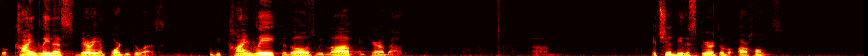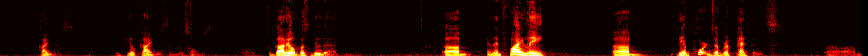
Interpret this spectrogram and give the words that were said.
So kindliness, very important to us to be kindly to those we love and care about. Um, it should be the spirit of our homes. Kindness. Should feel kindness in those homes. So God help us do that. Um, and then finally, um, the importance of repentance. Um,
